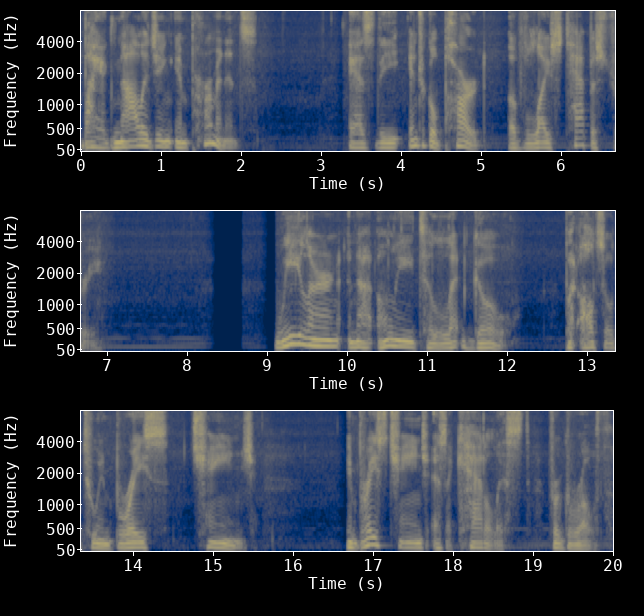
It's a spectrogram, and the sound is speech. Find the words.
By acknowledging impermanence as the integral part of life's tapestry, we learn not only to let go, but also to embrace change Embrace change as a catalyst for growth.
